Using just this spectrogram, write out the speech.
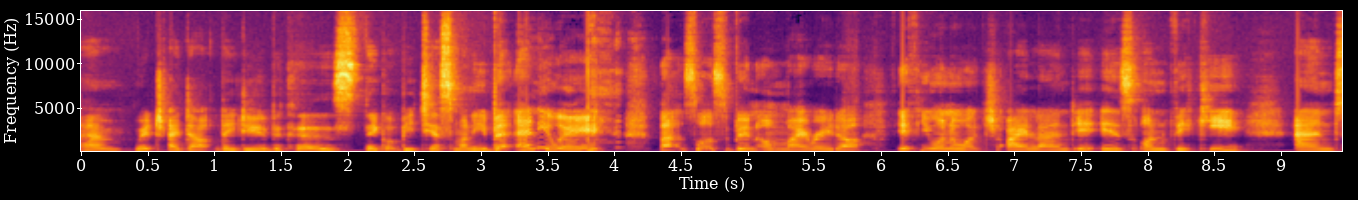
um, which I doubt they do because they got BTS money. But anyway, that's what's been on my radar. If you want to watch Island, it is on Viki, and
